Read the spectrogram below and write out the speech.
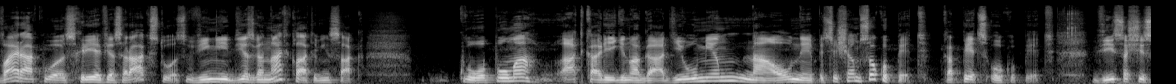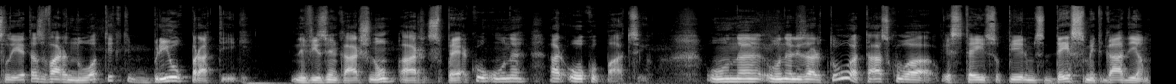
vairākos Krievijas rakstos, viņi diezgan atklāti viņi saka, kopumā, atkarīgi no gadījumiem, nav nepieciešams okupēt. Kāpēc okupēt? Visas šīs lietas var notikt brīvprātīgi. Nevis vienkārši nu, ar spēku un ar okupāciju. Un, un līdz ar to tas, ko es teicu pirms desmit gadiem,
